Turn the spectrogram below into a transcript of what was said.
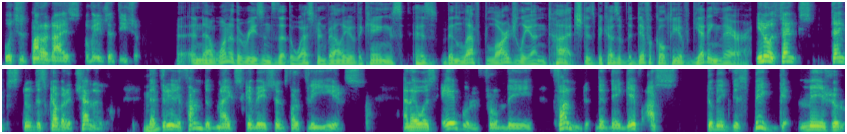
which is paradise of ancient Egypt. And now, one of the reasons that the Western Valley of the Kings has been left largely untouched is because of the difficulty of getting there. You know, thanks thanks to Discovery Channel, mm-hmm. that really funded my excavations for three years. And I was able, from the fund that they gave us, to make this big major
